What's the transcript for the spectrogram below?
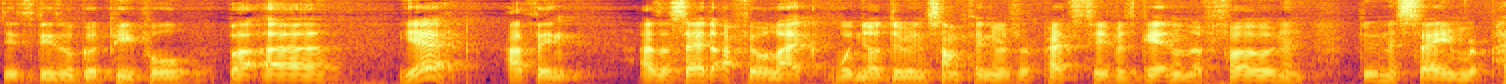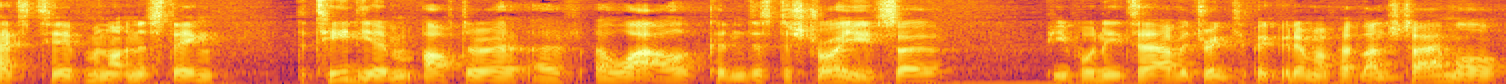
These, these are good people, but uh, yeah, I think, as I said, I feel like when you're doing something as repetitive as getting on the phone and doing the same repetitive, monotonous thing, the tedium after a, a, a while can just destroy you. So people need to have a drink to pick them up at lunchtime or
